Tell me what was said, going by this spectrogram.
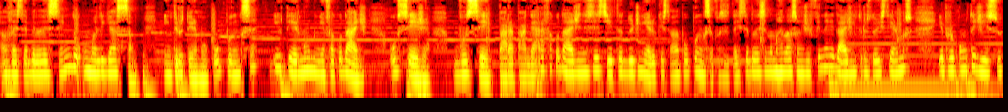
ela está estabelecendo uma ligação entre o termo poupança e o termo minha faculdade. Ou seja, você, para pagar a faculdade, necessita do dinheiro que está na poupança. Você está estabelecendo uma relação de finalidade entre os dois termos e, por conta disso,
